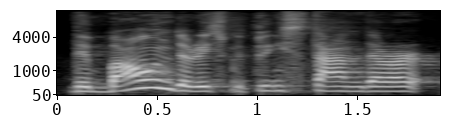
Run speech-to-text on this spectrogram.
the boundaries between standard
